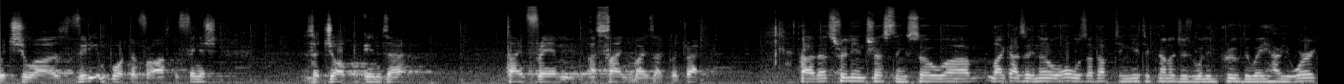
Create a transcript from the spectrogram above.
which was very important for us to finish the job in the time frame assigned by the contractor. Uh, that's really interesting. So, uh, like as I know, always adopting new technologies will improve the way how you work.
